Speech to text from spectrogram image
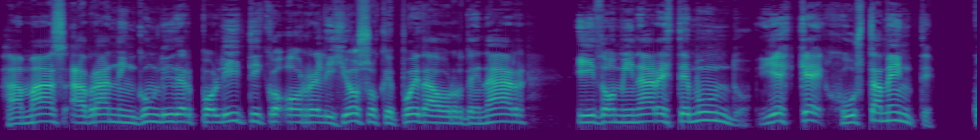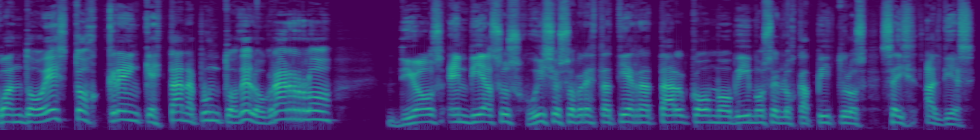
jamás habrá ningún líder político o religioso que pueda ordenar y dominar este mundo. Y es que, justamente, cuando estos creen que están a punto de lograrlo, Dios envía sus juicios sobre esta tierra tal como vimos en los capítulos 6 al 10.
